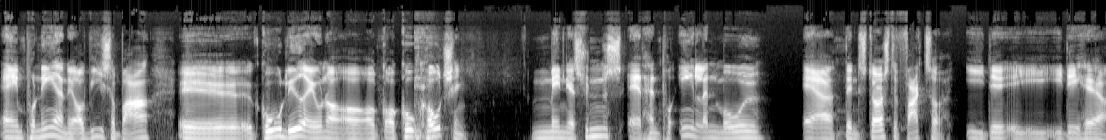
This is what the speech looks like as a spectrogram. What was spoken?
er imponerende og viser bare øh, gode lederevner og, og, og god coaching. Men jeg synes, at han på en eller anden måde er den største faktor i det, i, i det her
